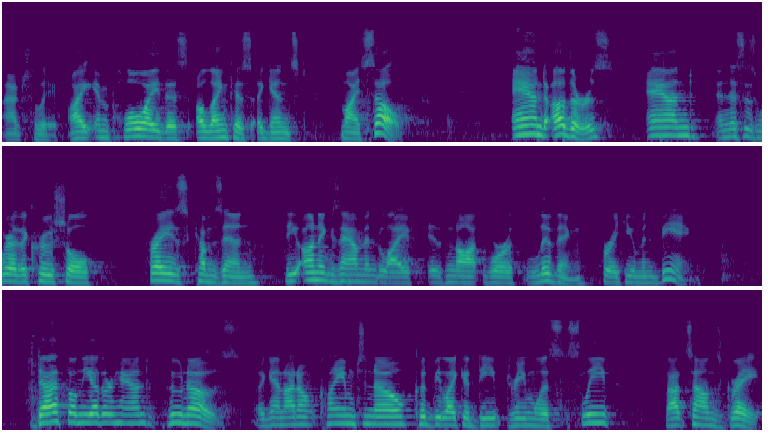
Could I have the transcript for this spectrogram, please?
actually. I employ this elenchus against myself and others, and, and this is where the crucial phrase comes in, the unexamined life is not worth living for a human being. Death, on the other hand, who knows? Again, I don't claim to know. Could be like a deep, dreamless sleep. That sounds great.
